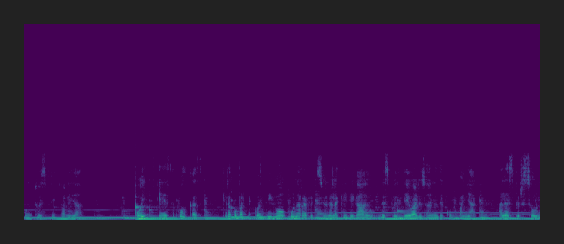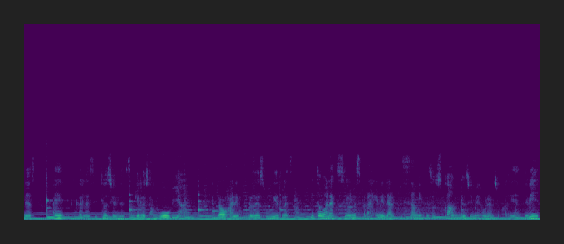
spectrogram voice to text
con tu espiritualidad? Hoy en este podcast quiero compartir contigo una reflexión a la que he llegado después de varios años de acompañar a las personas a identificar las situaciones que los agobian, trabajar en pro de asumirlas y tomar acciones para generar precisamente esos cambios y mejorar su calidad de vida.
